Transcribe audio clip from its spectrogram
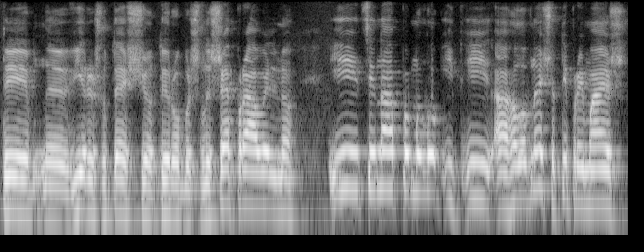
ти е, віриш у те, що ти робиш лише правильно, і ціна помилок, і, і а головне, що ти приймаєш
